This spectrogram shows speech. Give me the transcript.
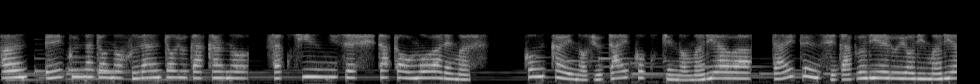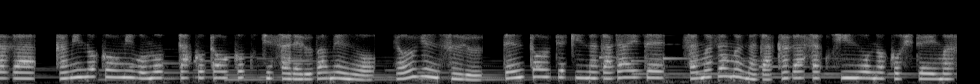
ァン、エイクなどのフランドル画家の作品に接したと思われます。今回の受胎告知のマリアは、大天使ガブリエルよりマリアが、神の子を身ごもったことを告知される場面を表現する伝統的な画題で、様々な画家が作品を残しています。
